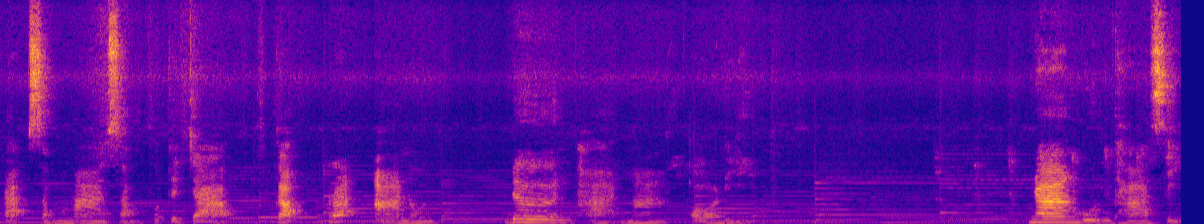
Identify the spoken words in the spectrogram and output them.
พระสัมมาสัมพุทธเจ้ากับพระอานนท์เดินผ่านมาพอดี นางบุญทาสี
